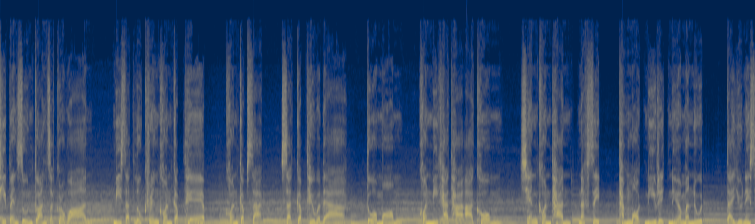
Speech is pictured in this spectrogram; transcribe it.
ที่เป็นศูนย์กลางจักรวาล มีสัตว์ลูกครึ่งคนกับเทพ คนกับสัตว์ สัตว์กับเทวดา ตัวมอม คนมีคาถาอาคม เช่นคนทัน นักสิทธิ์ทั้งหมดมีฤทธิ์เหนือมนุษย์ แต่อยู่ในส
